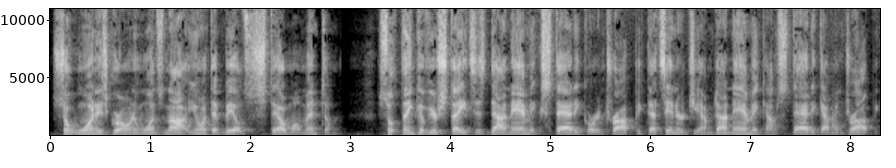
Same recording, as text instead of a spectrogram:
So one is growing and one's not. You know what that builds? Stale momentum. So think of your states as dynamic, static, or entropic. That's energy. I'm dynamic, I'm static, I'm entropic.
